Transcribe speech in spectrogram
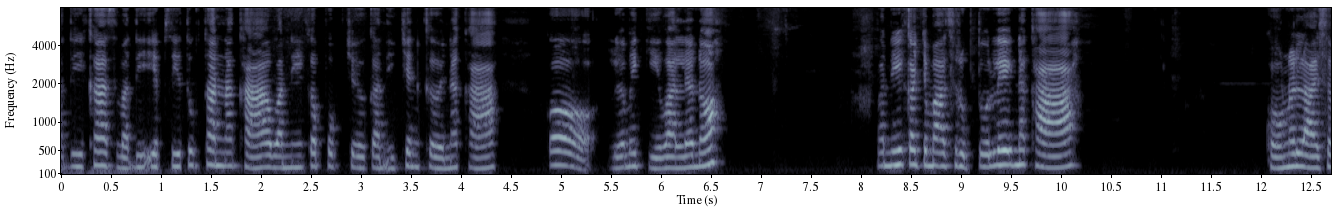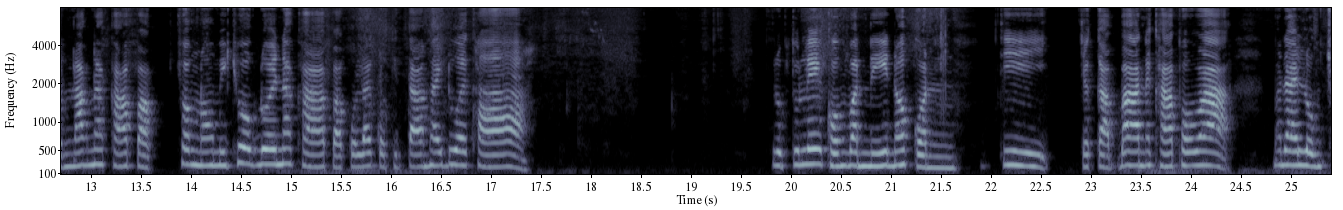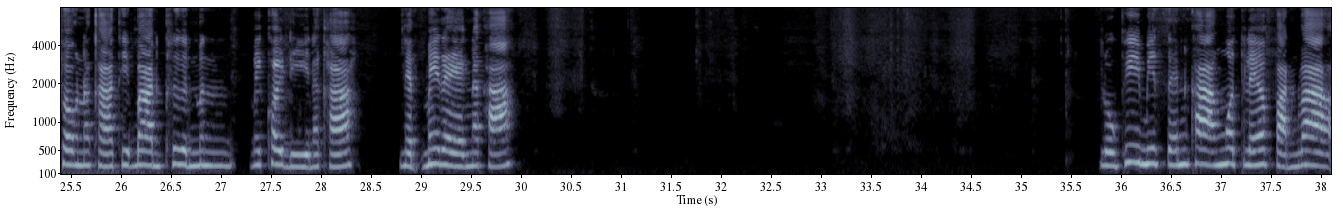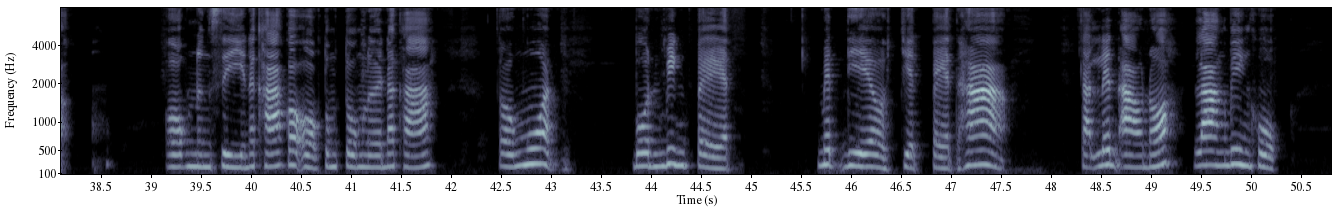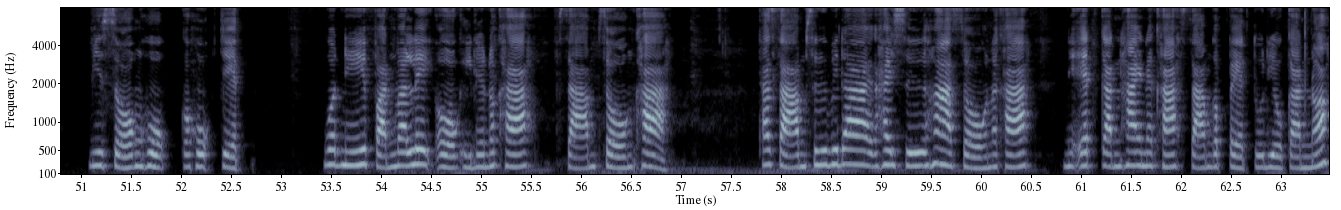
วัสดีค่ะ สวัสดี FC ทุกท่านนะคะ วันนี้ก็พบเจอกันอีกเช่นเคยนะคะ ก็เหลือไม่กี่วันแล้วเนาะวันนี้ก็จะมาสรุปตัวเลขนะคะ ของหลายๆสำนักนะคะ ฝากช่องน้องมีโชคด้วยนะคะฝากกดไลค์กดติดตามให้ด้วยค่ะ สรุปตัวเลขของวันนี้เนาะก่อนที่จะกลับบ้านนะคะ เพราะว่าไม่ได้ลงช่องนะคะที่บ้านคลื่นมันไม่ค่อยดีนะคะ เน็ตไม่แรงนะคะ หลวงพี่มีเซนค่ะ งวดแล้วฝันว่าออกหนึ่งสี่นะคะ ก็ออกตรงๆเลยนะคะ ต่องวดบนวิ่งแปดเม็ดเดียวเจ็ดแปดห้าตัดเล่นเอาเนาะล่างวิ่งหกมีสองหกกับหกเจ็ดงวดนี้ฝันว่าเลขออกอีกแล้วนะคะสามสองค่ะ ถ้าสามซื้อไม่ได้ก็ให้ซื้อห้าสองนะคะ นี่เอสกันให้นะคะสามกับแปดตัวเดียวกันเนาะ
